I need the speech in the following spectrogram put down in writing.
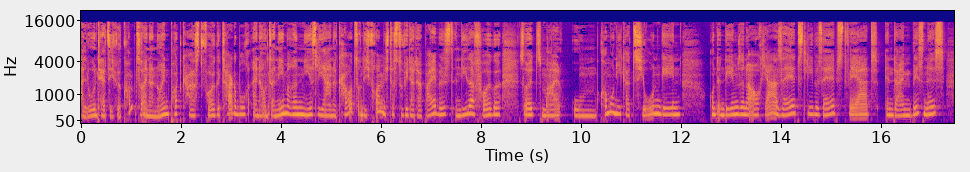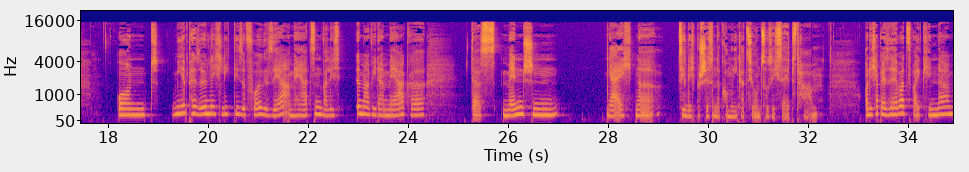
Hallo und herzlich willkommen zu einer neuen Podcast-Folge Tagebuch einer Unternehmerin. Hier ist Liane Kautz und ich freue mich, dass du wieder dabei bist. In dieser Folge soll es mal um Kommunikation gehen und in dem Sinne auch, ja, Selbstliebe, Selbstwert in deinem Business. Und mir persönlich liegt diese Folge sehr am Herzen, weil ich immer wieder merke, dass Menschen ja echt eine ziemlich beschissene Kommunikation zu sich selbst haben. Und ich habe ja selber zwei Kinder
